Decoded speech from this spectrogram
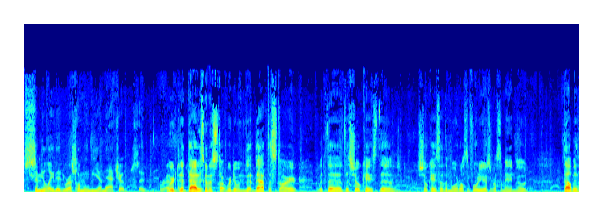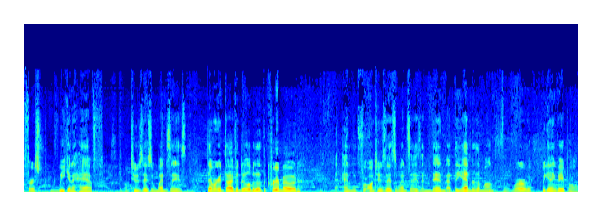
simulated WrestleMania matchups. for We're that is going to start. We're doing that, that to start with the the showcase, the showcase of the Immortals, the 40 years of WrestleMania mode. That'll be the first week and a half on Tuesdays and Wednesdays. Then we're going to dive into a little bit of the career mode, and for on Tuesdays and Wednesdays, and then at the end of the month or the beginning of April,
